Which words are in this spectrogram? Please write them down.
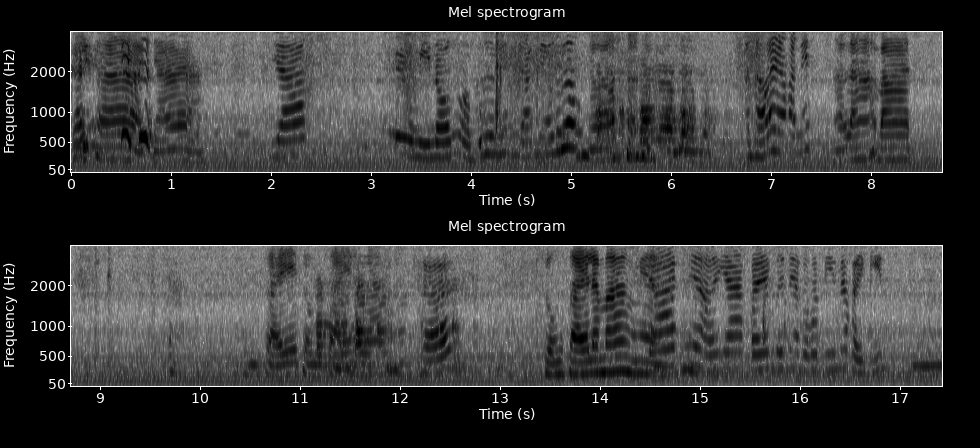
ได้ค่ะ จ้าอยากเมียวมีน้องเหรอเพื่อนอยากเมียวเรื่อง เนาะอันเท่าไหร่อะคันนี้อันละห้าบาทสงสัยสงสัยอะไรฮะสงสัยแล้วมั้งเนี่ยอยากเนี่ยอยากไปเลยเนี่ยปกติไม่ค่อยกินอืม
